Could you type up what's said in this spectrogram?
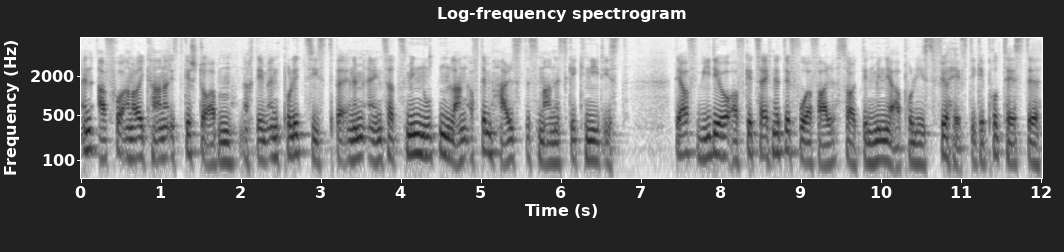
Ein Afroamerikaner ist gestorben, nachdem ein Polizist bei einem Einsatz minutenlang auf dem Hals des Mannes gekniet ist. Der auf Video aufgezeichnete Vorfall sorgt in Minneapolis für heftige Proteste.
